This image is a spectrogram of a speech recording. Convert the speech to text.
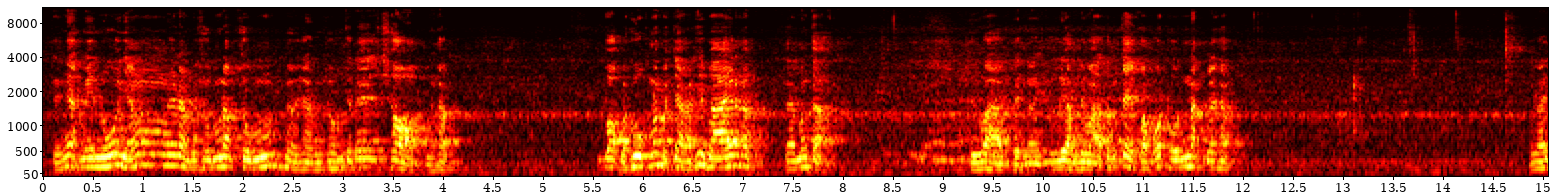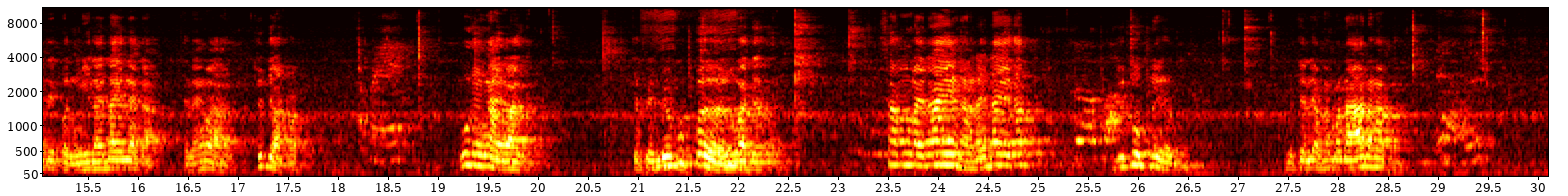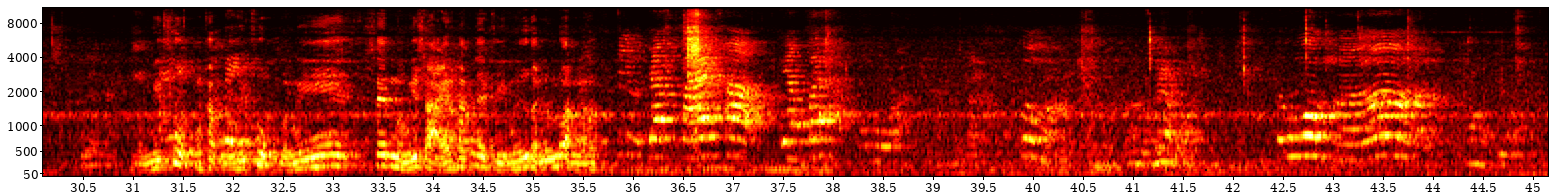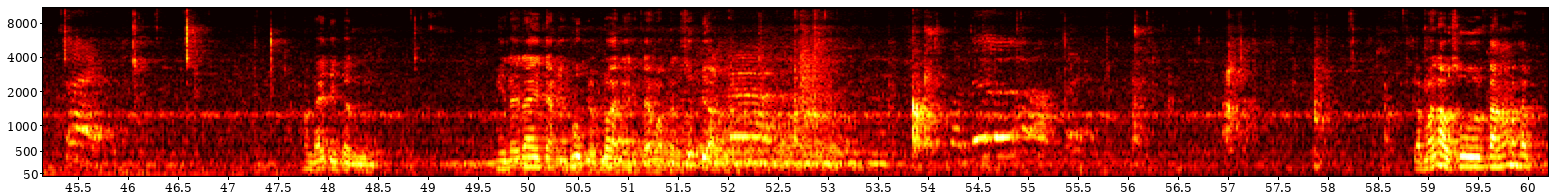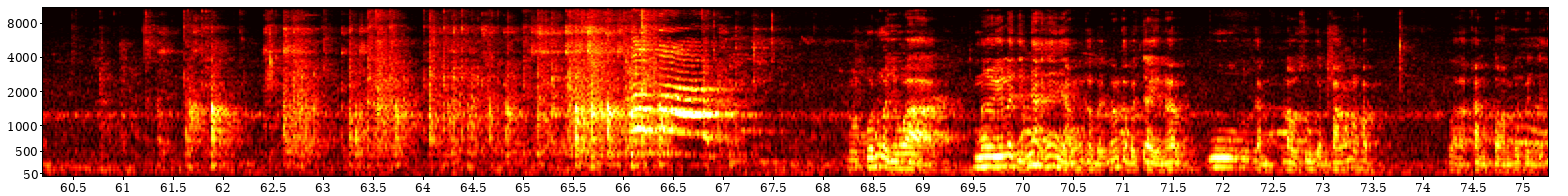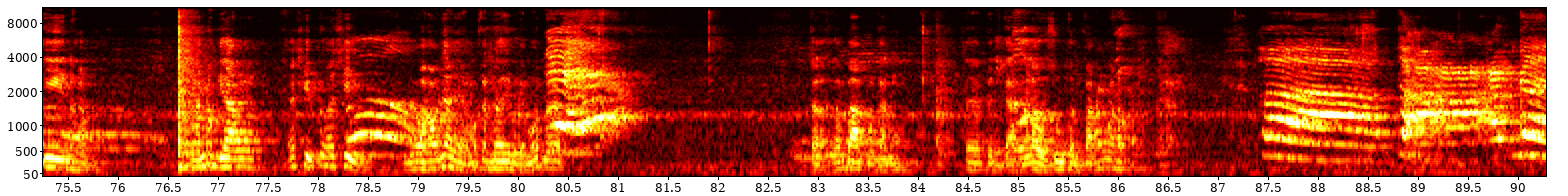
แต่เนี้ยเมนูหยังให้ท่านผู้ชมรับชมท่านผู้ชมจะได้ชอบนะครับ บอกประทุกเนอกจากอธิบายนะครับ แต่มันก็ถือว่าเป็นเรื่องที่ว่าต้องใจความอดทนหนักเลยครับอะไรที่เปิดมีรายได้แรกอะแสดงว่าชุดยอดครับพูดง่ายๆว่า จะเป็นยูทูบเบอร์หรือว่าจะสร้างรายได้หารายได้ครับ YouTube นี่มันจะเรียกธรรมดานะครับ มันมีฟุกนะครับมันมีฟุกมันมีเส้นมันมีสายนะครับได้ฝีมือกันล้วนๆนะครับอยากไปค่ะอยากไปหาครูครูต้องงมหนที่เป็นมีรายได้จาก YouTube เรียบร้อยนี่ยแต่ว่าเป็นสุดยอดครับก็เด้อกลับมาเล่าสู่ฟังนะครับ คนก็จะว่าเนยอะไรอย่างเงี้ยอย่างกับแบบนั้นกับใจนะครับอู้คือกันเราสู้กันฟังนะครับ ว่าขั้นตอนจะเป็นจะอี้นะครับงานทุกอย่างอาชีพทุกอาชีพหรือว่าเขาเนี่ยอย่างมันกันเนยเหมือนกันหมดนะครับก็ลำบากเหมือนกัน แต่เป็นการเล่าสู้กันฟังนะครับหากาเด้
